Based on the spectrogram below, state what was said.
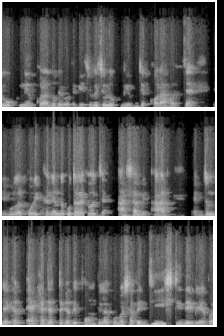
লোক নিয়োগ করা দূরে কথা কিছু কিছু লোক নিয়োগ যে করা হচ্ছে, এগুলোর পরীক্ষা কেন্দ্র কোথায় রাখা হচ্ছে? আসামে। আর একজন বেকার এক হাজার টাকা দিয়ে ফর্ম ফিল আপ করবে সাথে জিএসটি দেবে। এরপর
